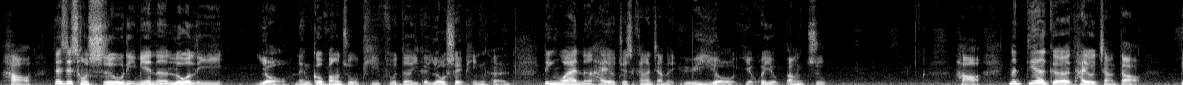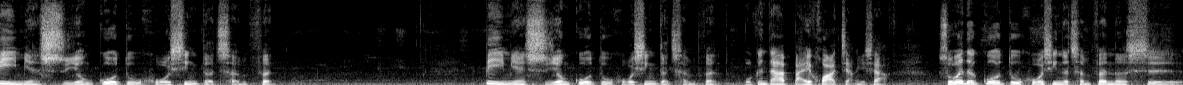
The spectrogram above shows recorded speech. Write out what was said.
好，但是从食物里面呢，洛梨有能够帮助皮肤的一个油水平衡。另外呢，还有就是刚刚讲的鱼油也会有帮助。好，那第二个他有讲到。避免使用过度活性的成分，避免使用过度活性的成分。我跟大家白话讲一下，所谓的过度活性的成分呢，是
